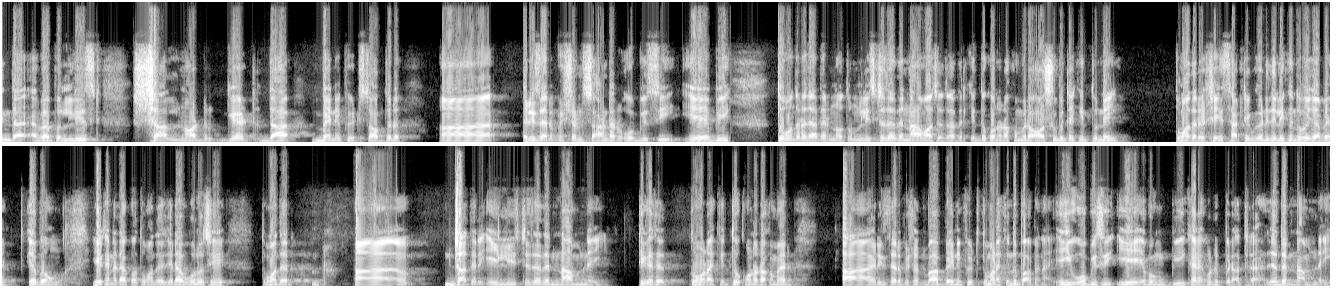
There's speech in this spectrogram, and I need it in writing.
in the available list shall not get the benefits of the reservations under OBC A B তোমাদের যাদের নতুন লিস্টে যাদের নাম আছে, তাদের কিন্তু কোনো রকমের অসুবিধা কিন্তু নেই। তোমাদের সেই সার্টিফিকেট দিলে কিন্তু হয়ে যাবে। এবং এখানে দেখো তোমাদের যেটা বলেছে, তোমাদের যাদের এই লিস্টে যাদের নাম নেই, ঠিক আছে, তোমরা কিন্তু কোনো রকমের রিজার্ভেশন বা বেনিফিট তোমরা কিন্তু পাবে না। এই ওবিসি এ এবং বি ক্যাটাগরির প্রার্থীরা, যাদের নাম নেই।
